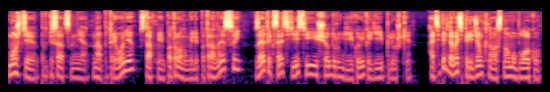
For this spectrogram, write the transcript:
можете подписаться меня на Патреоне, став моим патроном или патронессой. За это, кстати, есть и еще другие кое-какие плюшки. А теперь давайте перейдем к новостному блоку.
